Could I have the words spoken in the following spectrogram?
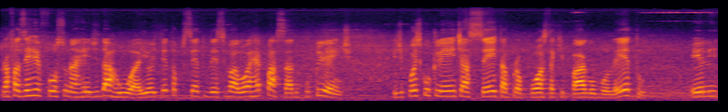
para fazer reforço na rede da rua e 80% desse valor é repassado para o cliente. E depois que o cliente aceita a proposta que paga o boleto, ele,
